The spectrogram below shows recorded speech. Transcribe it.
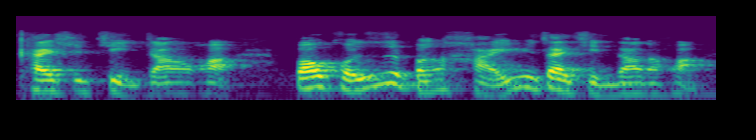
开始紧张的话，包括日本海域在紧张的话，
